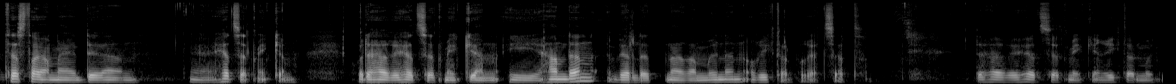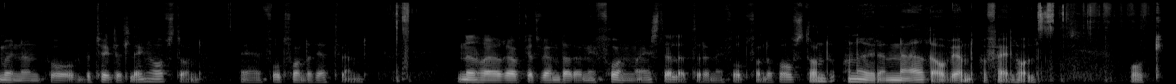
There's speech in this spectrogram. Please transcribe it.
Testar jag med headsetmicken. headset-micken. Och det här är headset-micken i handen, väldigt nära munnen och riktad på rätt sätt. Det här är headset-micken riktad mot munnen på betydligt längre avstånd. Eh, fortfarande rättvänd. Nu har jag råkat vända den ifrån mig istället och den är fortfarande på avstånd. Och nu är den nära och vänd på fel håll. Och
